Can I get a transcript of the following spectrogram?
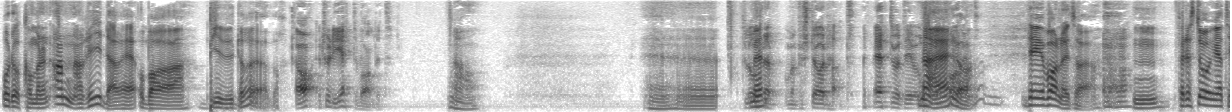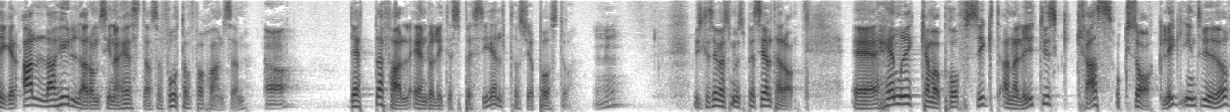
och då kommer en annan ridare och bara bjuder över. Ja, jag tror det är jättevanligt. Ja. Eh, Förlåt men, jag förstörde allt. Jag tror att det är nej då, det är vanligt så ja. Mm. För det står i artikeln, alla hyllar om sina hästar så fort de får chansen. Ja. Detta fall är ändå lite speciellt, måste jag påstå. Mhm. Vi ska se vad som är speciellt här då. Eh, Henrik kan vara proffsigt, analytisk, krass och saklig i intervjuer.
